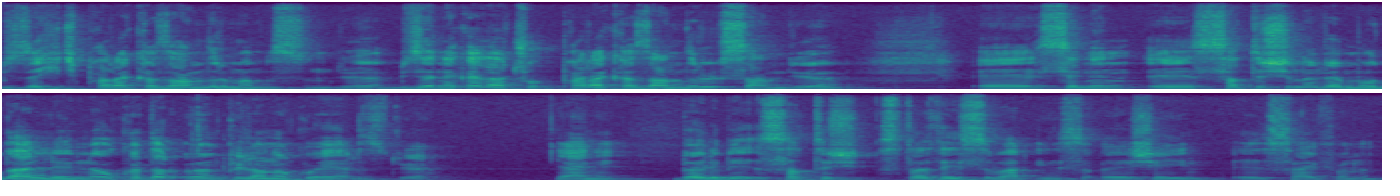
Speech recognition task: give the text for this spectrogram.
Bize hiç para kazandırmamışsın diyor. Bize ne kadar çok para kazandırırsan diyor. e, senin e, satışını ve modellerini o kadar ön plana koyarız diyor. Yani böyle bir satış stratejisi var şeyin e, sayfanın.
